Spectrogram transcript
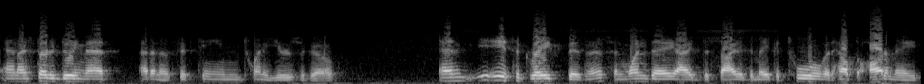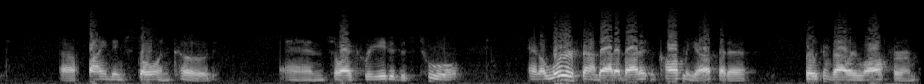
And I started doing that, I don't know, 15, 20 years ago. And it's a great business. And one day I decided to make a tool that helped automate uh, finding stolen code. And so I created this tool. And a lawyer found out about it and called me up at a Silicon Valley law firm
